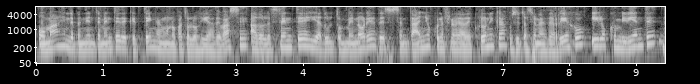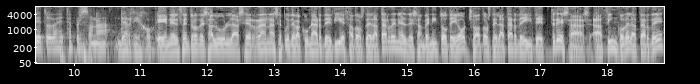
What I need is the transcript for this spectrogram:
o más, independientemente de que tengan una patología de base, adolescentes y adultos menores de 60 años con enfermedades crónicas o situaciones de riesgo y los convivientes de todas estas personas de riesgo. En el Centro de Salud La Serrana se puede vacunar de 10 a 2 de la tarde, en el de San Benito de 8 a 2 de la tarde y de 3 a 5 de la tarde,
